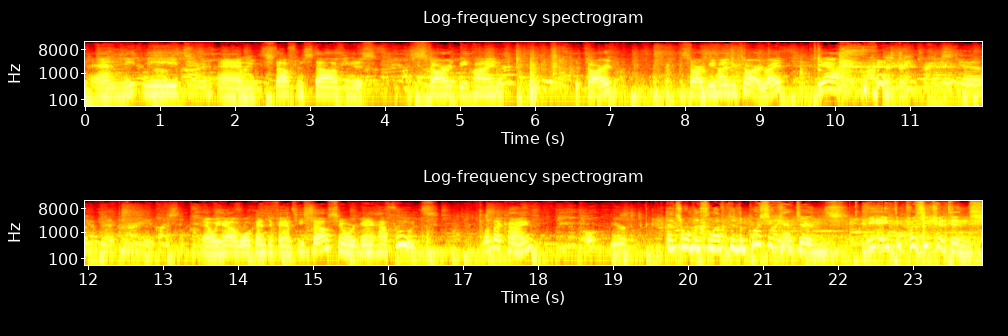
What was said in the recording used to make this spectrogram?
and Meat Meat and stuff and stuff and this starred behind the tard. Starred behind the tard, right? Yeah. and we have all kinds of fancy stuff and we're gonna have foods. Love that kind. Oh, here. That's all that's left in the pussy kittens. We ate the pussy kittens.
